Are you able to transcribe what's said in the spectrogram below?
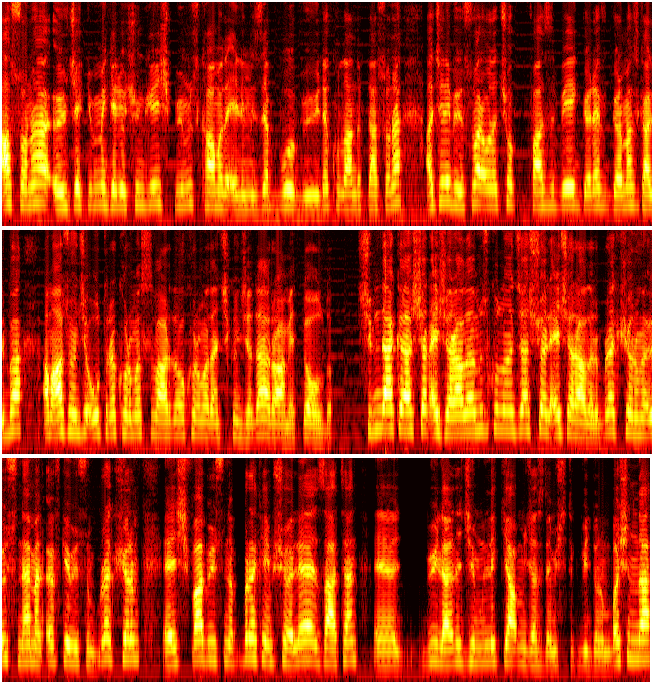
az sonra ölecek gibime geliyor. Çünkü hiç büyümüz kalmadı elimizde. Bu büyüyü de kullandıktan sonra acele büyüsü var. O da çok fazla bir görev görmez galiba. Ama az önce ultra koruması vardı. O korumadan çıkınca da rahmetli oldu. Şimdi arkadaşlar ejderhalarımızı kullanacağız. Şöyle ejderhaları bırakıyorum ve üstüne hemen öfke büyüsünü bırakıyorum. E, şifa büyüsünü bırakayım şöyle. Zaten e, büyülerde cimrilik yapmayacağız demiştik videonun başında.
